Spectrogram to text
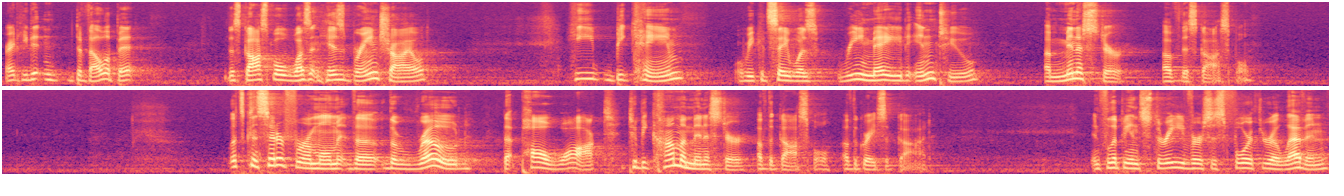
right? He didn't develop it. This gospel wasn't his brainchild. He became or we could say was remade into a minister of this gospel. Let's consider for a moment the, the road that Paul walked to become a minister of the gospel of the grace of God. In Philippians 3, verses 4 through 11,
